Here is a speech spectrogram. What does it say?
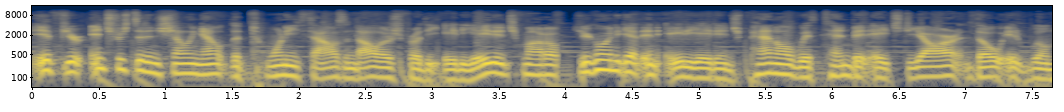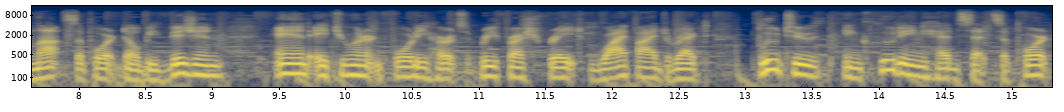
If you're interested in shelling out the $20,000 for the 88 inch model, you're going to get an 88 inch panel with 10 bit HDR, though it will not support Dolby Vision, and a 240 Hz refresh rate, Wi Fi Direct, Bluetooth, including headset support,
